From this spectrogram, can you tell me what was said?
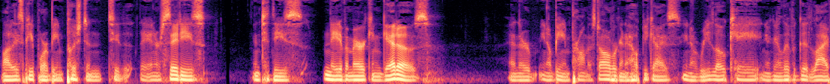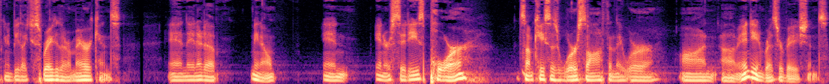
A lot of these people are being pushed into the, the inner cities, into these Native American ghettos. And they're, you know, being promised, oh, we're going to help you guys, you know, relocate and you're going to live a good life, going to be like just regular Americans. And they ended up, you know, in inner cities, poor, in some cases worse off than they were on um, Indian reservations.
